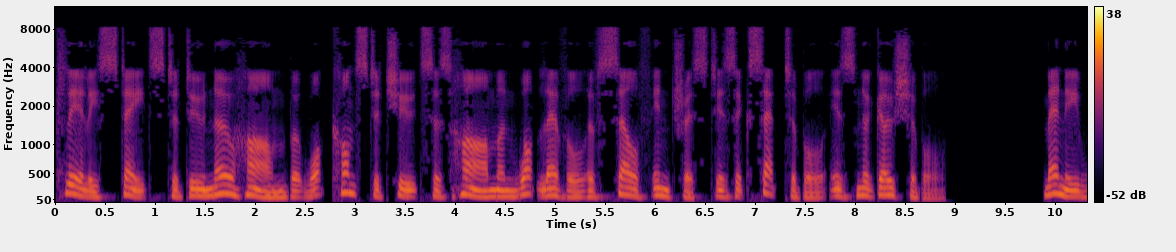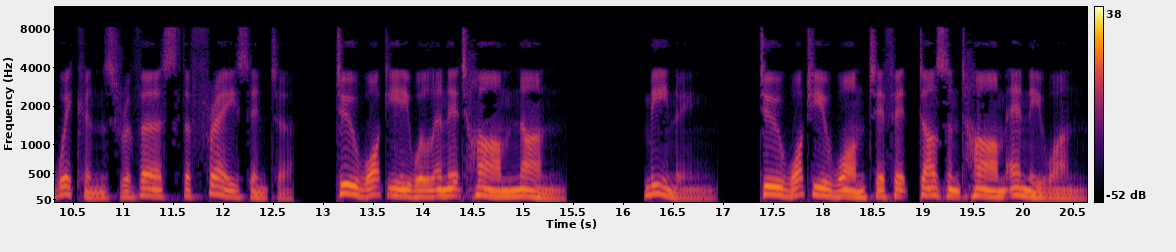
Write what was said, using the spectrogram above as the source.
clearly states to do no harm but what constitutes as harm and what level of self-interest is acceptable is negotiable. Many Wiccans reverse the phrase into, "'Do what ye will and it harm none' meaning, do what you want if it doesn't harm anyone.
